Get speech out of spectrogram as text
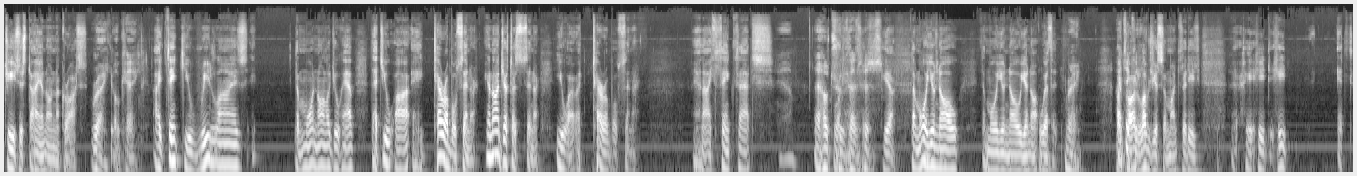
Jesus dying on the cross. Right. Okay. I think you realize the more knowledge you have that you are a terrible sinner. You're not just a sinner, you are a terrible sinner. And I think that's How true that helps Yeah. The more you know, the more you know you're not worth it. Right. But God it- loves you so much that He's He He He. It's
